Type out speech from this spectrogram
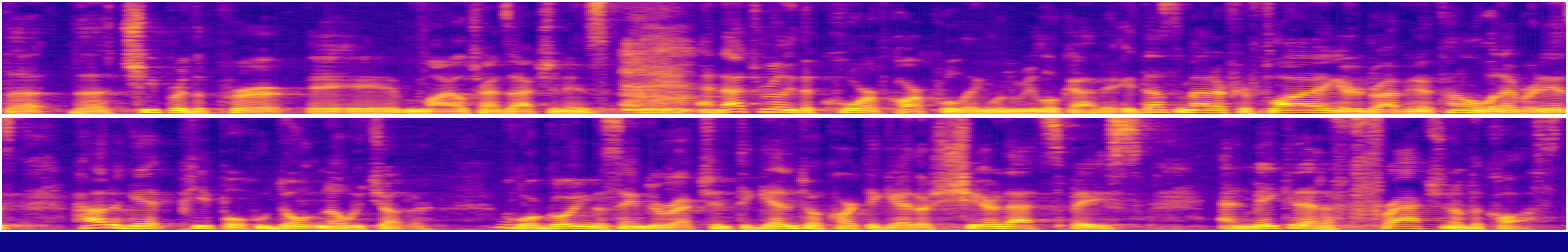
the, the cheaper the per uh, mile transaction is. And that's really the core of carpooling when we look at it. It doesn't matter if you're flying or driving a tunnel, whatever it is, how to get people who don't know each other, who are going the same direction, to get into a car together, share that space, and make it at a fraction of the cost.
